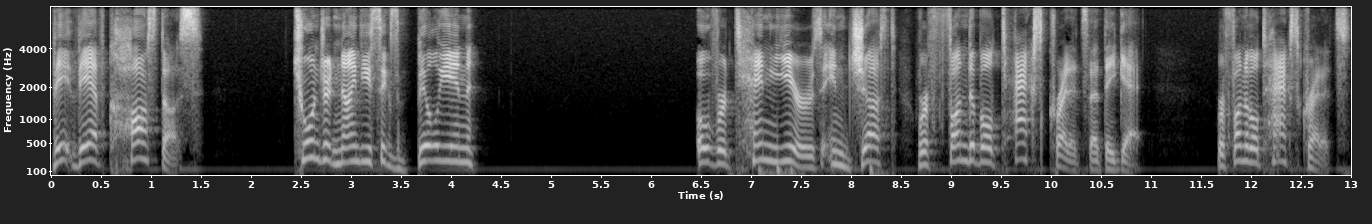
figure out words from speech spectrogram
They, they have cost us 296 billion over 10 years in just refundable tax credits that they get. Refundable tax credits,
